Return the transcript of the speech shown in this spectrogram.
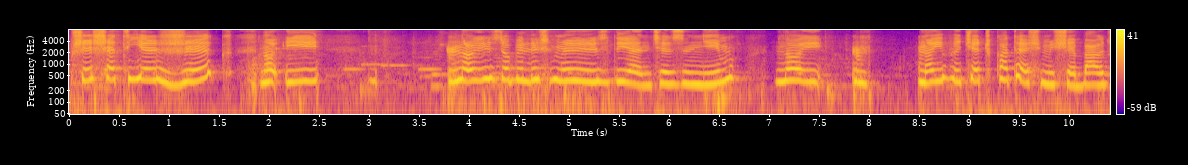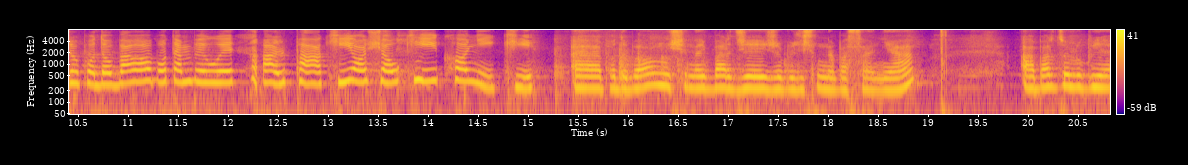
przyszedł Jerzyk, no i, no i zrobiliśmy zdjęcie z nim, no i, no i wycieczka też mi się bardzo podobała, bo tam były alpaki, osiołki i koniki. E, podobało mi się najbardziej, że byliśmy na basenie, a bardzo lubię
